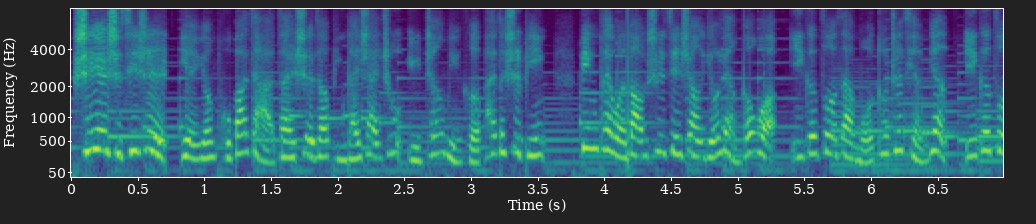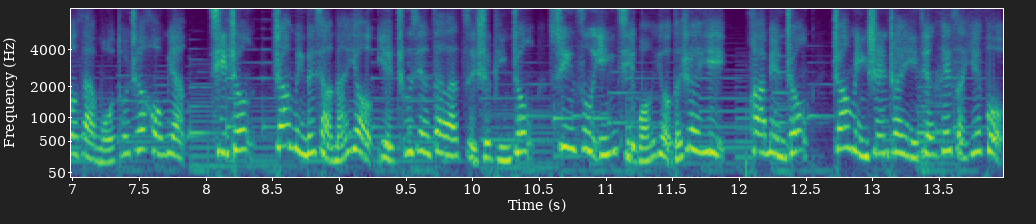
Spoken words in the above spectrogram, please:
十月十七日，演员蒲巴甲在社交平台晒出与张敏合拍的视频，并配文道：“世界上有两个我，一个坐在摩托车前面，一个坐在摩托车后面。”其中，张敏的小男友也出现在了此视频中，迅速引起网友的热议。画面中，张敏身穿一件黑色衣服，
